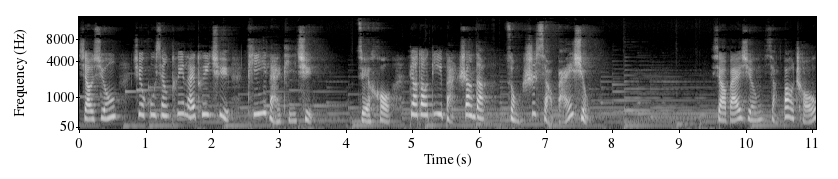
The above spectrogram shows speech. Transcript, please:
小熊却互相推来推去、踢来踢去，最后掉到地板上的总是小白熊。小白熊想报仇，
